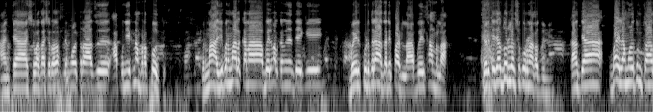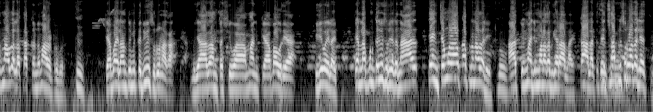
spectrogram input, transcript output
आणि त्या शिवाचा आशीर्वाद असल्यामुळे तर आज आपण एक नंबरात पोहोचतोय पण माझी पण मालकांना बैल मालकांना विनंती आहे की बैल कुठेतरी आजारी पडला बैल थांबला तर त्याच्यावर दुर्लक्ष करू नका तुम्ही. कारण त्या बैलामुळे तुमचं आज नाव झालं असतं अखंड महाराष्ट्रभर. त्या बैलांना तुम्ही कधी विसरू नका. म्हणजे आज आमचा शिवा मानक्या बावऱ्या ही जी बैल आहेत त्यांना आपण कधी विसरू शकत नाही. आज त्यांच्यामुळे आप- आपलं नाव झाले. हो. आज तुम्ही माझी मुलाखत घ्यायला आलाय. का आला तर त्यातून आपली सुरुवात झाली असती.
